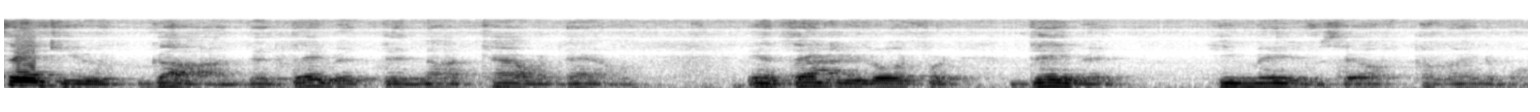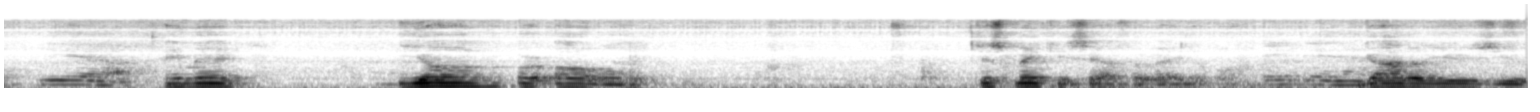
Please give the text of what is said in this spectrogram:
Thank you, God, that David did not cower down. And thank you, Lord, for David. He made himself available. Yeah. Amen. Young or old. Just make yourself available. Amen. God will use you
